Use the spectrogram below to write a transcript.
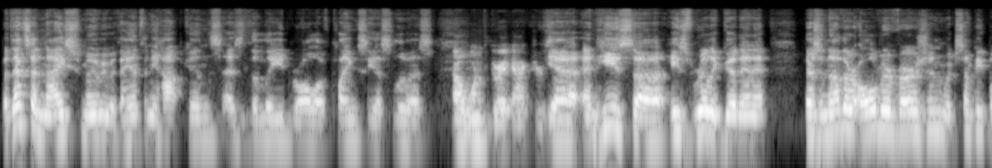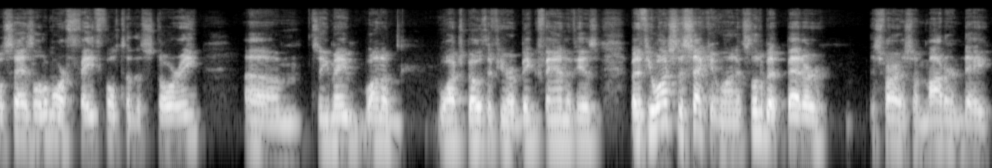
But that's a nice movie with Anthony Hopkins as the lead role of playing C.S. Lewis. Oh, one of the great actors. Yeah, and he's uh, he's really good in it. There's another older version, which some people say is a little more faithful to the story. Um, so you may want to watch both if you're a big fan of his. But if you watch the second one, it's a little bit better as far as a modern day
